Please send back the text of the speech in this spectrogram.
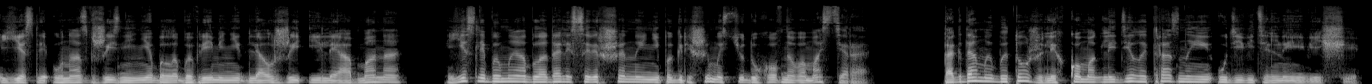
если у нас в жизни не было бы времени для лжи или обмана, если бы мы обладали совершенной непогрешимостью духовного мастера, тогда мы бы тоже легко могли делать разные удивительные вещи.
